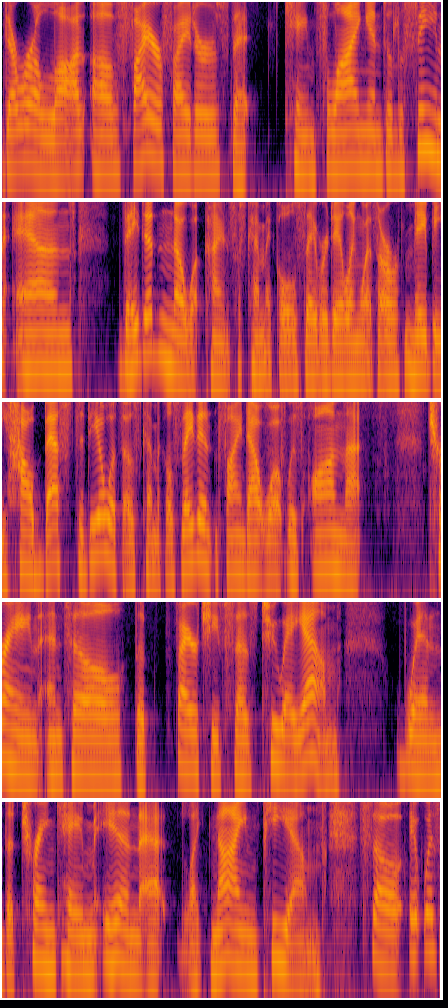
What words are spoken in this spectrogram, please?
there were a lot of firefighters that came flying into the scene and they didn't know what kinds of chemicals they were dealing with or maybe how best to deal with those chemicals. They didn't find out what was on that train until the fire chief says 2 a.m. when the train came in at like 9 p.m. So it was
